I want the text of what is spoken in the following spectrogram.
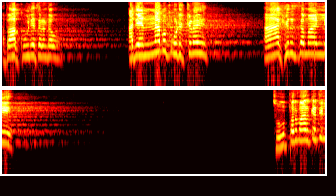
അപ്പൊ ആ കൂലി എത്ര ഉണ്ടാവും അത് എന്നാ ഇപ്പൊ സൂപ്പർ മാർക്കറ്റിൽ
